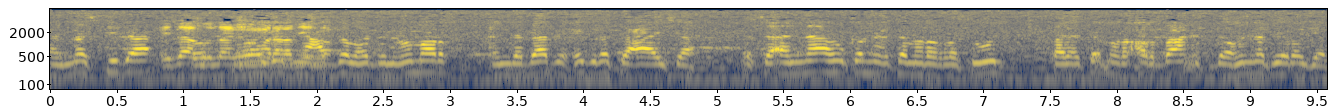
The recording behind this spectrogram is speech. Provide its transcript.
المسجد إذا عبد الله بن عمر عند باب حجرة عائشة. فسألناه كم اعتمر الرسول؟ قال اعتمر أربعا إحداهن في رجب.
